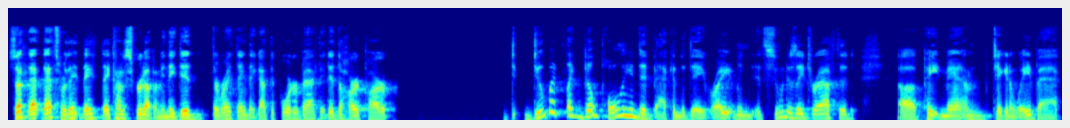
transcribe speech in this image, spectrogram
So that that's where they, they they kind of screwed up. I mean, they did the right thing. They got the quarterback. They did the hard part. Do what like Bill Polian did back in the day, right? I mean, as soon as they drafted uh, Peyton Manning, I'm taking away back.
